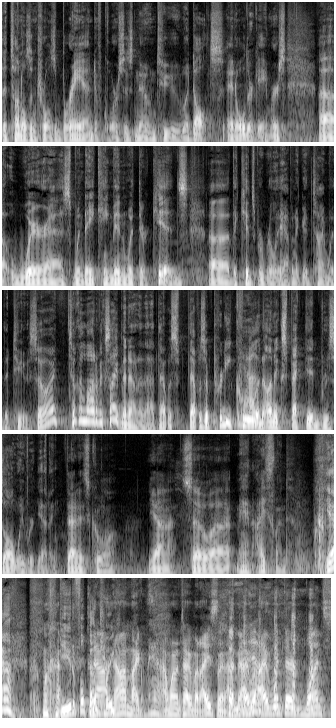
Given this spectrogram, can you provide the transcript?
the Tunnels and Trolls brand, of course, is known to adults and older gamers. Uh, whereas when they came in with their kids, uh, the kids were really having a good time with it too. So I took a lot of excitement out of that. That was that was a pretty cool Yeah. and unexpected result we were getting. That is cool. Yeah. So, uh, man, Iceland. Yeah, beautiful country. now I'm like, man, I want to talk about Iceland. I mean, I, I went there once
